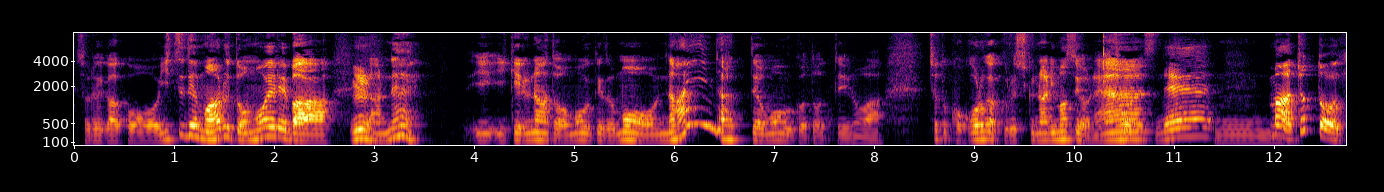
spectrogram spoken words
それがこう、いつでもあると思えれば、うん。あね、いいけるなとは思うけどもう、ないんだって思うことっていうのは、ちょっと心が苦しくなりますよね。そうですね。うん。まあちょっと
